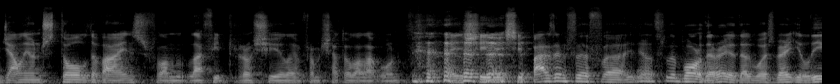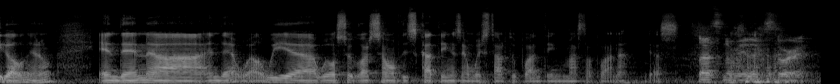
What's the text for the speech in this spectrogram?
Jean Leon stole the vines from Lafite Rothschild and from Chateau La Lagune, and she she passed them through the, uh, you know through the border that was very illegal, you know. And then, uh, and then, well, we uh, we also got some of these cuttings, and we started planting Mas La Plana. Yes. That's an amazing story.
